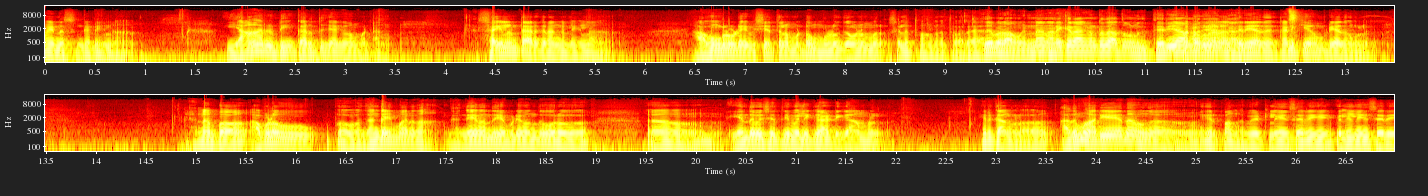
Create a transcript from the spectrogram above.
மைனஸ்ன்னு கேட்டிங்கன்னா யாருகிட்டையும் கருத்து கேட்கவே மாட்டாங்க. சைலண்ட்டாக இருக்கிறாங்க இல்லைங்களா? அவங்களுடைய விஷயத்தில் மட்டும் முழு கவனம் செலுத்துவாங்களே தவிர அதே மாதிரி அவங்க என்ன நினைக்கிறாங்கன்றது அது உங்களுக்கு தெரியாம மற்றவங்களால தெரியாது கணிக்கவே முடியாது உங்களுக்கு ஏன்னா இப்போ அவ்வளவு இப்போ கங்கை மாதிரி தான் கங்கை வந்து எப்படி வந்து ஒரு எந்த விஷயத்தையும் வெளிக்காட்டிக்காமல் இருக்காங்களோ அது மாதிரியே தான் அவங்க இருப்பாங்க. வீட்லேயும் சரி வெளியிலையும் சரி.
